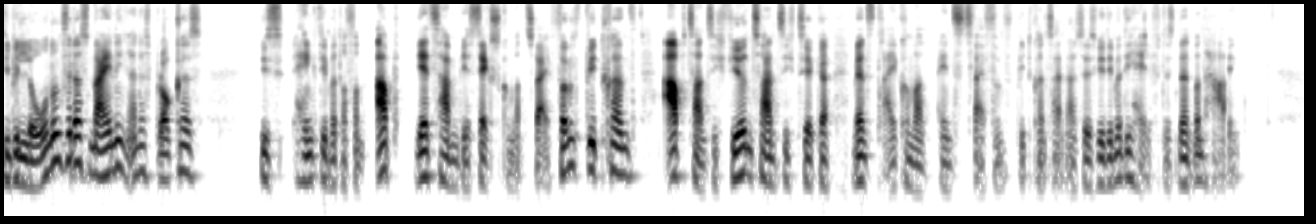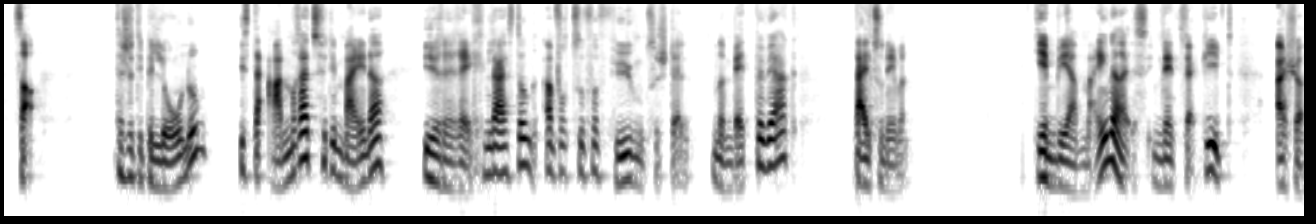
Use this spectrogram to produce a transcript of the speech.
Die Belohnung für das Mining eines Blockes ist, hängt immer davon ab. Jetzt haben wir 6,25 Bitcoins. Ab 2024 circa werden es 3,125 Bitcoins sein. Also es wird immer die Hälfte. Das nennt man Halving. So. Das ist die Belohnung ist der Anreiz für die Miner, ihre Rechenleistung einfach zur Verfügung zu stellen und am Wettbewerb teilzunehmen. Je mehr Miner es im Netzwerk gibt, also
